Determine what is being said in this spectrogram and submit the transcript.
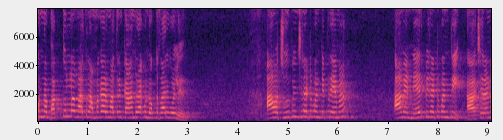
ఉన్న భక్తుల్లో మాత్రం అమ్మగారు మాత్రం కాని రాకుండా ఒక్కసారి కూడా లేదు. ఆమె చూపించినటువంటి ప్రేమ ఆమె నేర్పినటువంటి ఆచరణ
